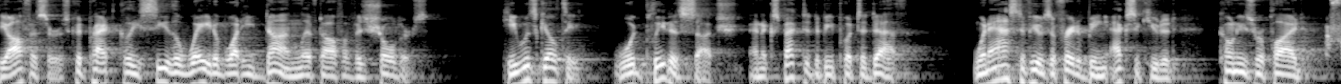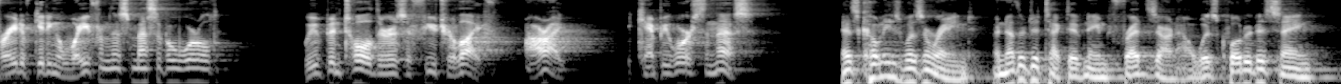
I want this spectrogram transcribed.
The officers could practically see the weight of what he'd done lift off of his shoulders. He was guilty, would plead as such, and expected to be put to death. When asked if he was afraid of being executed, Coneys replied, Afraid of getting away from this mess of a world? We've been told there is a future life. All right, it can't be worse than this. As Coneys was arraigned, another detective named Fred Zarnow was quoted as saying,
